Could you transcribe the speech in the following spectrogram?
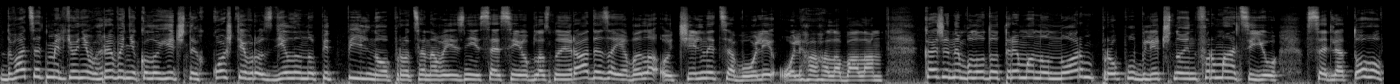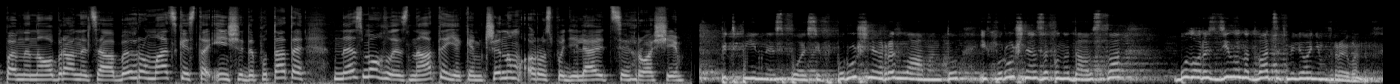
20 мільйонів гривень екологічних коштів розділено підпільно. Про це на виїзній сесії обласної ради заявила очільниця волі Ольга Галабала. Каже, не було дотримано норм про публічну інформацію. Все для того, впевнена обраниця, аби громадськість та інші депутати не змогли знати, яким чином розподіляють ці гроші. підпільний спосіб, порушення регламенту і порушення законодавства було розділено 20 мільйонів гривень.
